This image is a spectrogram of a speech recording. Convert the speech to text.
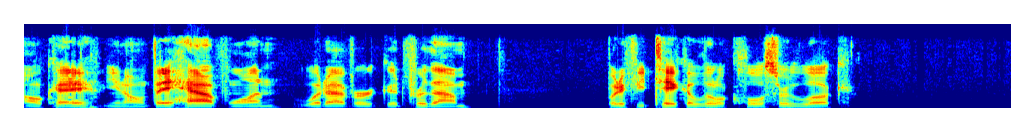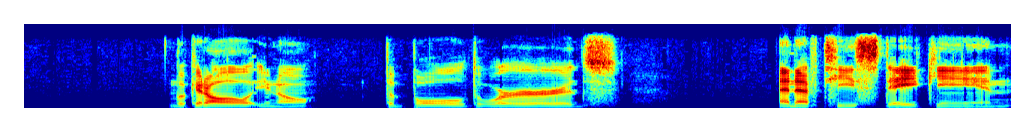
Okay, you know, they have one, whatever, good for them. But if you take a little closer look, look at all, you know, the bold words, NFT staking,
